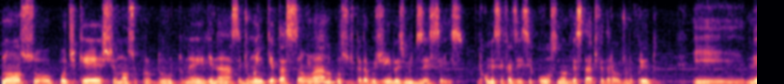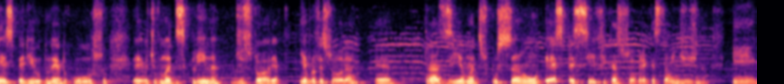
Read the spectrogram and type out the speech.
Nosso podcast, o nosso produto, né, ele nasce de uma inquietação lá no curso de pedagogia em 2016. Eu comecei a fazer esse curso na Universidade Federal de Ouro Preto e nesse período né, do curso eh, eu tive uma disciplina de história e a professora é, trazia uma discussão específica sobre a questão indígena. E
